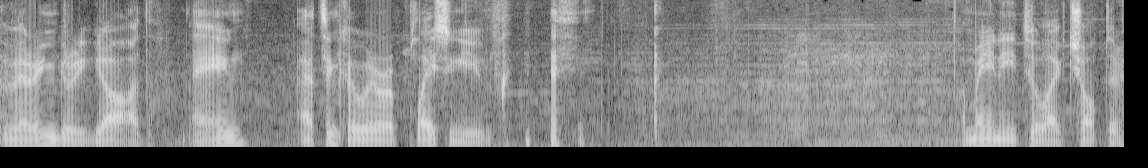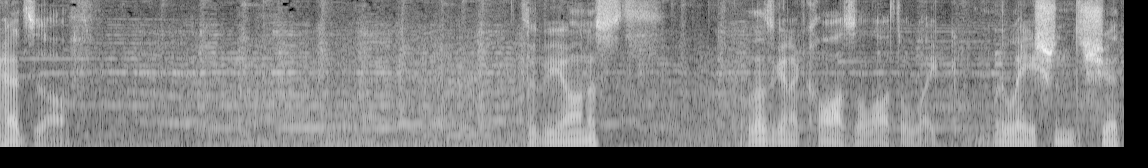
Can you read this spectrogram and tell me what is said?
Very angry god, eh? I think we're replacing you. I may need to like chop their heads off. To be honest. Well, that's gonna cause a lot of like relations shit.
